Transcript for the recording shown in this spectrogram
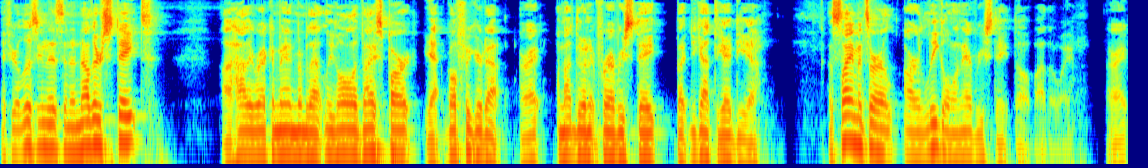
If you're listening to this in another state, I highly recommend. Remember that legal advice part? Yeah, go figure it out. All right. I'm not doing it for every state, but you got the idea. Assignments are are legal in every state, though. By the way. All right.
